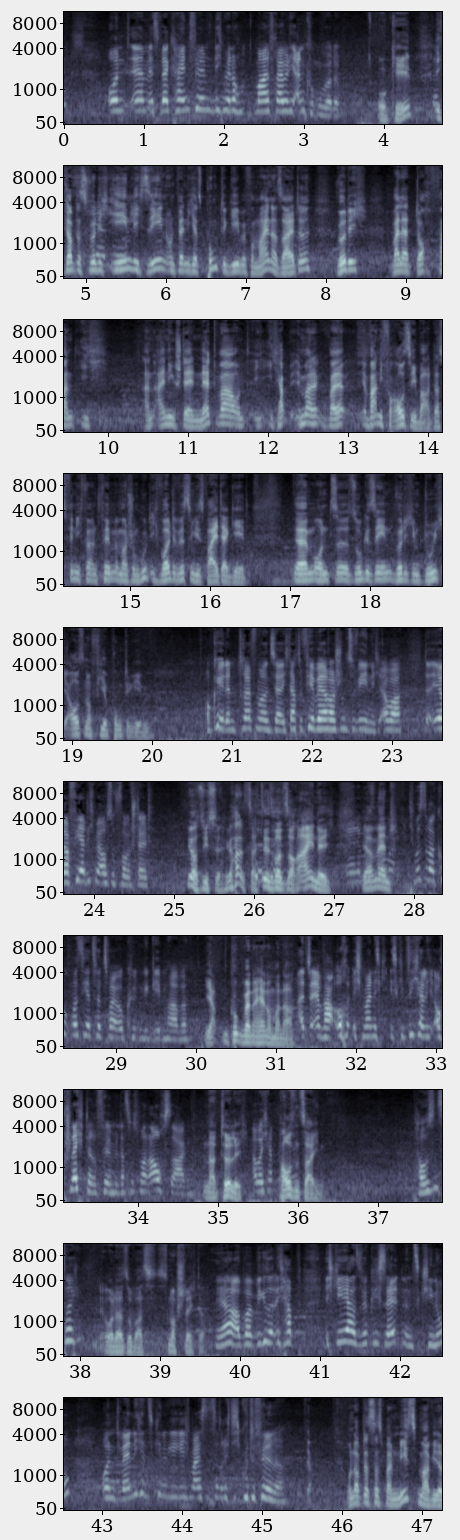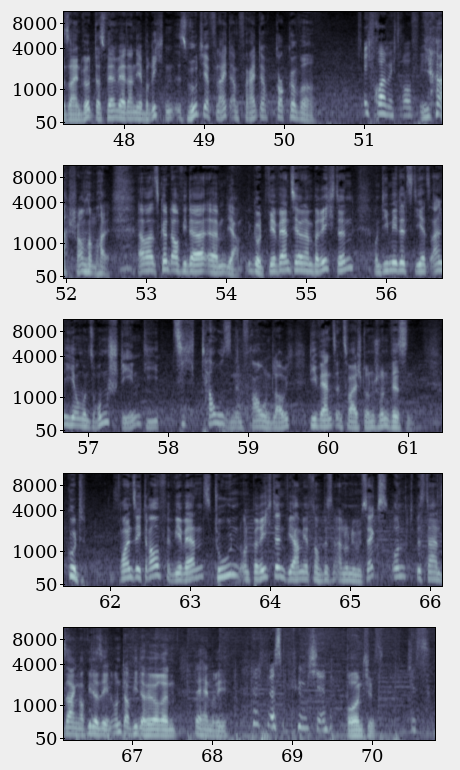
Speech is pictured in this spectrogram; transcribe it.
Und ähm, es wäre kein Film, den ich mir noch mal freiwillig angucken würde. Okay. Das ich glaube, das würde ich ähnlich sehen. Und wenn ich jetzt Punkte gebe von meiner Seite, würde ich, weil er doch, fand ich, an einigen Stellen nett war und ich, ich habe immer, weil er war nicht voraussehbar. Das finde ich für einen Film immer schon gut. Ich wollte wissen, wie es weitergeht. Ähm, und äh, so gesehen würde ich ihm durchaus noch vier Punkte geben. Okay, dann treffen wir uns ja. Ich dachte, vier wäre schon zu wenig, aber ja, vier hätte ich mir auch so vorgestellt. Ja, siehst du, ja, sind wir uns auch einig. Ja, ja Mensch. Mal, ich musste mal gucken, was ich jetzt für zwei Urküken gegeben habe. Ja, gucken wir nachher nochmal nach. Also er war auch, ich meine, es gibt sicherlich auch schlechtere Filme, das muss man auch sagen. Natürlich. Aber ich habe Pausenzeichen. Pausenzeichen? Oder sowas. Ist noch schlechter. Ja, aber wie gesagt, ich, hab, ich gehe ja wirklich selten ins Kino. Und wenn ich ins Kino gehe, gehe ich meistens in richtig gute Filme. Ja. Und ob das das beim nächsten Mal wieder sein wird, das werden wir dann ja berichten. Es wird ja vielleicht am Freitag Coquevin. Ich freue mich drauf. Ja, schauen wir mal. Aber es könnte auch wieder, ähm, ja, gut, wir werden es ja dann berichten. Und die Mädels, die jetzt alle hier um uns rumstehen, die zigtausenden Frauen, glaube ich, die werden es in zwei Stunden schon wissen. Gut, freuen sich drauf. Wir werden es tun und berichten. Wir haben jetzt noch ein bisschen Anonymous Sex und bis dahin sagen auf Wiedersehen und auf Wiederhören der Henry. Das Blümchen. Und tschüss. Tschüss.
